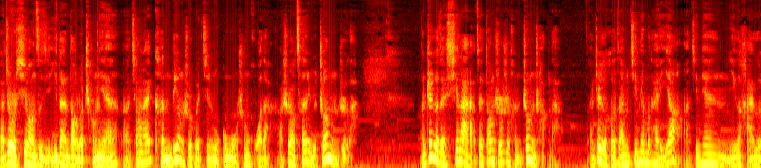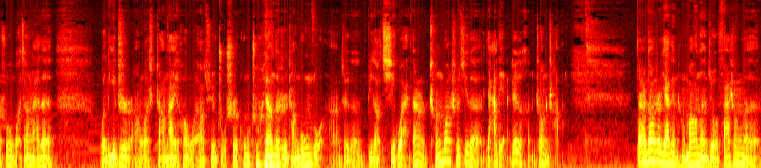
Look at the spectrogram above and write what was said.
啊，就是希望自己一旦到了成年啊，将来肯定是会进入公共生活的啊，是要参与政治的，啊，这个在希腊在当时是很正常的啊，这个和咱们今天不太一样啊，今天一个孩子说我将来的我立志啊，我长大以后我要去主持公中央的日常工作啊，这个比较奇怪，但是城邦时期的雅典这个很正常。但是当时雅典城邦呢，就发生了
